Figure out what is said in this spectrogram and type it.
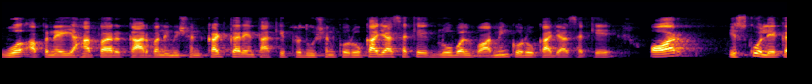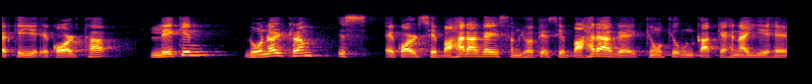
वो अपने यहाँ पर कार्बन इमिशन कट करें ताकि प्रदूषण को रोका जा सके ग्लोबल वार्मिंग को रोका जा सके। और इसको लेकर के ये अकॉर्ड था। लेकिन डोनाल्ड ट्रंप इस अकॉर्ड से बाहर आ गए, समझौते से बाहर आ गए, क्योंकि उनका कहना ये है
